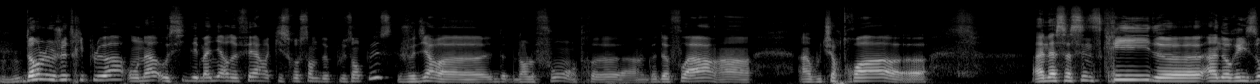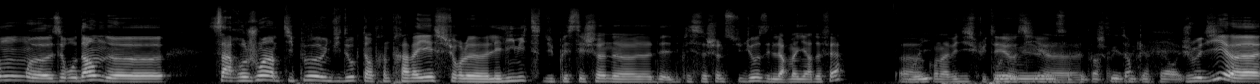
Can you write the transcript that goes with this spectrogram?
Mhm. Dans le jeu AAA, on a aussi des manières de faire qui se ressemblent de plus en plus. Je veux dire, euh, dans le fond, entre euh, un God of War, un, un Witcher 3, euh, un Assassin's Creed, euh, un Horizon Zero Dawn, ça rejoint un petit peu une vidéo que tu es en train de travailler sur le- les limites du PlayStation, euh, des, des PlayStation Studios et de leur manière de faire. Euh, Oui. qu'on avait discuté Oui, aussi oui, euh, faire. Je me dis, euh,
